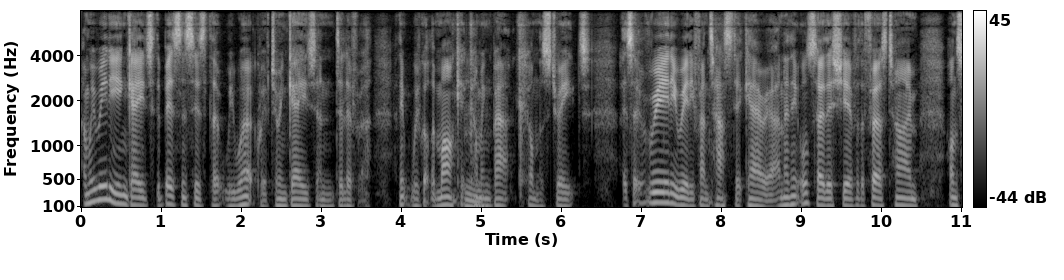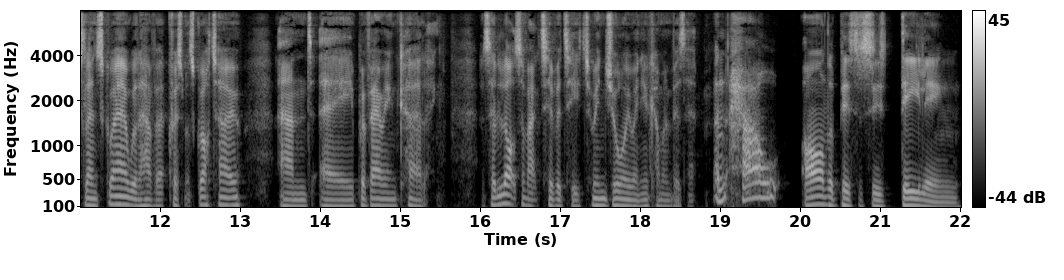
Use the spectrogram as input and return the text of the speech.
And we really engage the businesses that we work with to engage and deliver. I think we've got the market mm. coming back on the street. It's a really, really fantastic area. And I think also this year, for the first time on Sloane Square, we'll have a Christmas grotto and a Bavarian curling. So lots of activity to enjoy when you come and visit. And how are the businesses dealing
